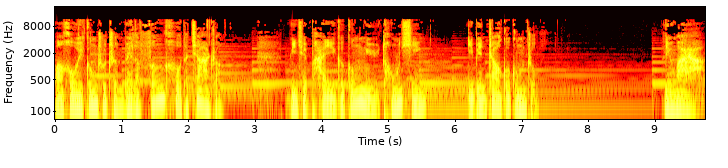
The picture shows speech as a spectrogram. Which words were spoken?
王后为公主准备了丰厚的嫁妆，并且派一个宫女同行，以便照顾公主。另外啊。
